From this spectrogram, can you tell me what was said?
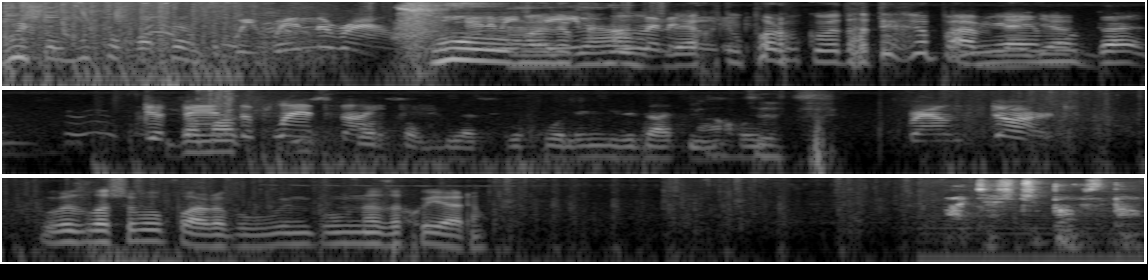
Вышел, вышел по центру. We win the round. Фу, Enemy у мене team фу, бля, я хотів eliminated. парку дати хп, Я блядь. ему Я... да... Defend дамаг the plant site. испортил, блядь, выхода не видать, нахуй. Round start. Повезло, що був пара, був, він був мене захуярив. бача, щитом став,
